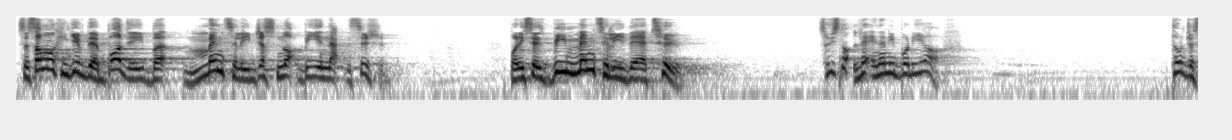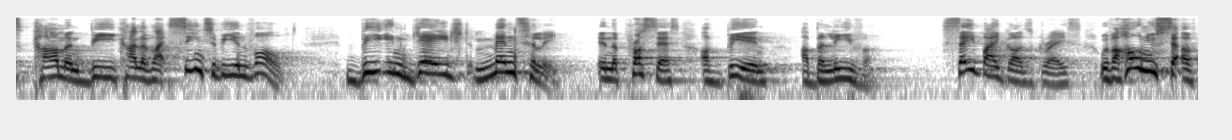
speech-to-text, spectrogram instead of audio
So someone can give their body, but mentally just not be in that decision. But he says, be mentally there too. So he's not letting anybody off. Don't just come and be kind of like seen to be involved. Be engaged mentally in the process of being a believer. Saved by God's grace with a whole new set of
